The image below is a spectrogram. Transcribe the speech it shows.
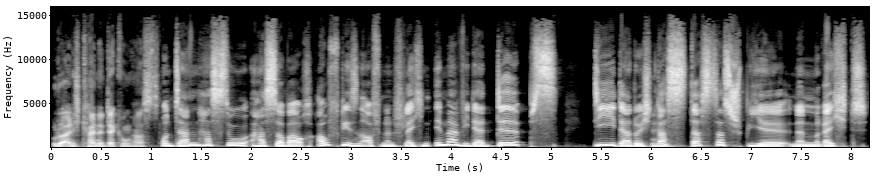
wo du eigentlich keine Deckung hast. Und dann hast du, hast du aber auch auf diesen offenen Flächen immer wieder Dips, die dadurch, Hm. dass, dass das Spiel einen recht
